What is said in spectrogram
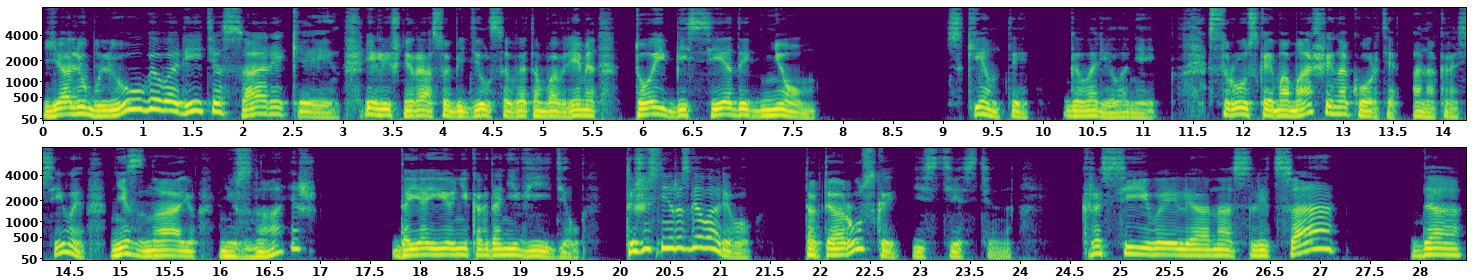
Я люблю говорить о Саре Кейн, и лишний раз убедился в этом во время той беседы днем. С кем ты говорил о ней? С русской мамашей на корте. Она красивая? Не знаю. Не знаешь? Да я ее никогда не видел. Ты же с ней разговаривал. Так ты о русской? Естественно. Красивая ли она с лица? Да.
